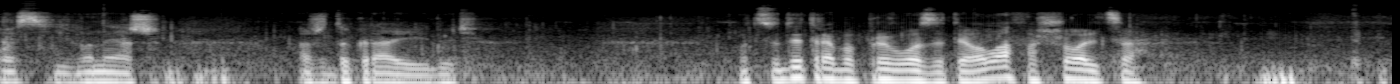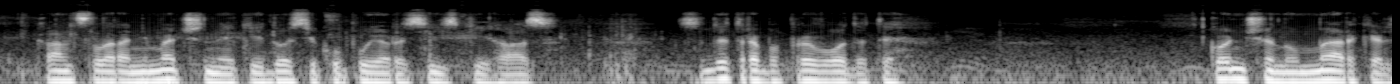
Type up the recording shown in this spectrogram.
Ось вони аж, аж до краю йдуть. От сюди треба привозити Олафа Шольца, канцлера Німеччини, який досі купує російський газ. Сюди треба приводити кончену Меркель,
